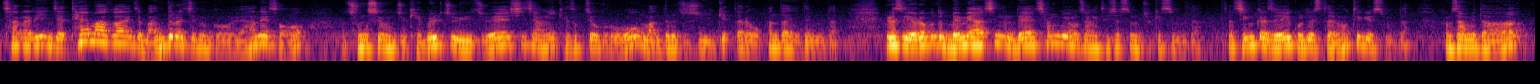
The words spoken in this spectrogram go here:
차라리 이제 테마가 이제 만들어지는 거에 한해서 중수용주, 개별주 위주의 시장이 계속적으로 만들어질 수 있겠다라고 판단이 됩니다. 그래서 여러분들 매매하시는데 참고 영상이 되셨으면 좋겠습니다. 자, 지금까지 골드스타의 황태규였습니다. 감사합니다.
